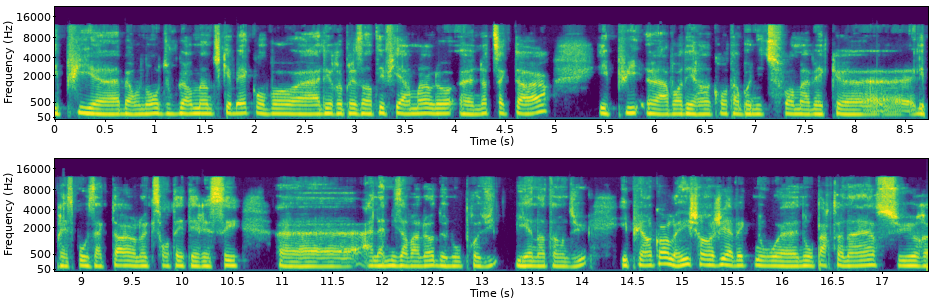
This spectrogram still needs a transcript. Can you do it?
Et puis, euh, ben, au nom du gouvernement du Québec, on va aller représenter fièrement là, euh, notre secteur et puis euh, avoir des rencontres en bonne et forme avec les principaux acteurs là, qui sont intéressés à la mise en valeur de nos produits, bien entendu. Et puis encore, là, échanger avec nos, nos partenaires sur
